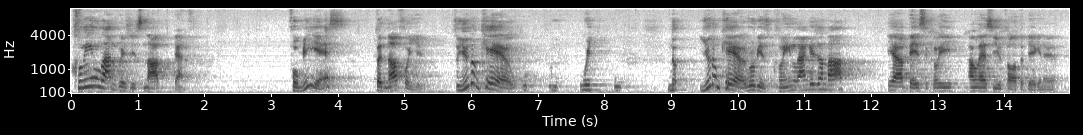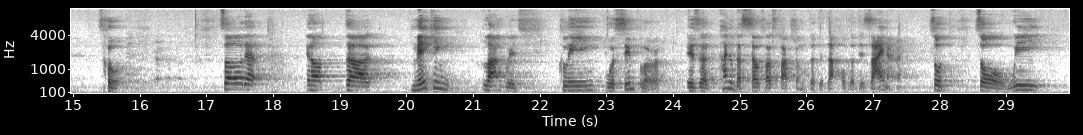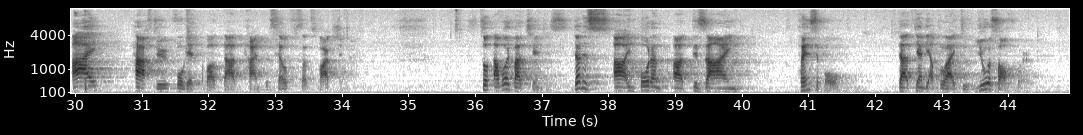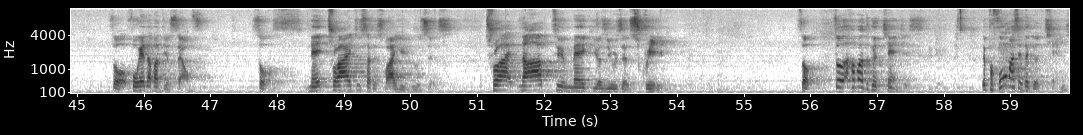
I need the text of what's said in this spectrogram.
Clean language is not benefit. For me, yes, but not for you. So you don't care with, no, you don't care Ruby is clean language or not. Yeah, basically, unless you taught the beginner. So, so that, you know, the making language clean or simpler is a kind of the self-satisfaction of the, of the designer. So, so we, I have to forget about that kind of self-satisfaction. So avoid bad changes. That is an important uh, design principle that can be applied to your software. So forget about yourself. So may, try to satisfy your users. Try not to make your users scream. So, so how about the good changes? The performance is a good change.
